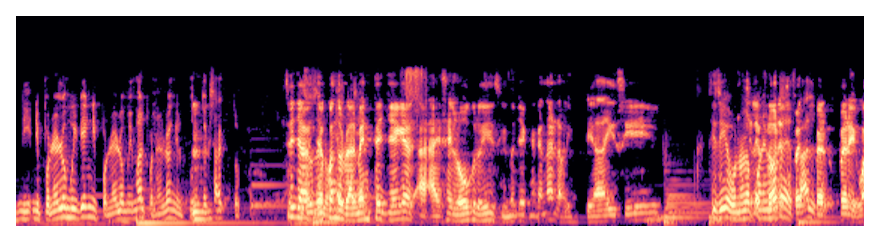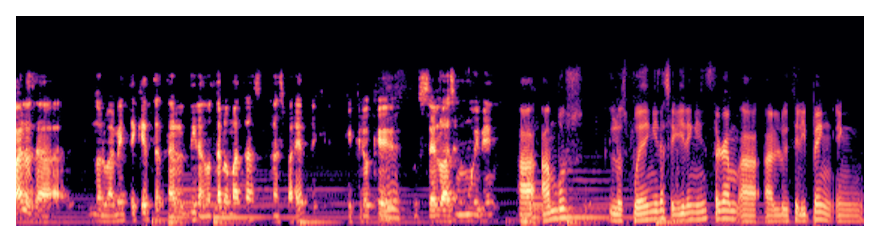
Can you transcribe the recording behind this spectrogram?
ni, ni ponerlo muy bien ni ponerlo muy mal, ponerlo en el punto uh -huh. exacto. Sí, ya, ya cuando realmente llegue a, a, ese logro y si uno llega a ganar la Olimpiada ahí sí Sí, sí, uno lo pone flores, en un pero, pero, pero, igual, o sea, normalmente hay que tratar de la nota lo más trans, transparente, que, que, creo que mm. usted lo hace muy bien. A ambos los pueden ir a seguir en Instagram, a, Luis Felipe en,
